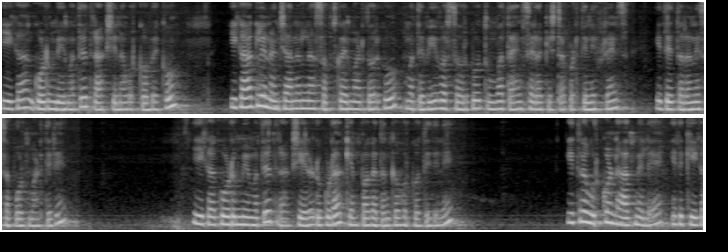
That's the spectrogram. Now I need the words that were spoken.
ಈಗ ಗೋಡಂಬಿ ಮತ್ತು ದ್ರಾಕ್ಷಿನ ಹುರ್ಕೋಬೇಕು. ಈಗಾಗಲೇ ನನ್ನ ಚಾನಲ್ನ ಸಬ್ಸ್ಕ್ರೈಬ್ ಮಾಡಿದವ್ರಿಗೂ ಮತ್ತು ವ್ಯೂವರ್ಸ್ ಅವ್ರಿಗೂ ತುಂಬ ಥ್ಯಾಂಕ್ಸ್ ಹೇಳೋಕ್ಕೆ ಇಷ್ಟಪಡ್ತೀನಿ ಫ್ರೆಂಡ್ಸ್ ಇದೇ ಥರನೇ ಸಪೋರ್ಟ್ ಮಾಡ್ತೀನಿ. ಈಗ ಗೋಡಂಬಿ ಮತ್ತು ದ್ರಾಕ್ಷಿ ಎರಡು ಕೂಡ ಕೆಂಪಾಗ ತನಕ ಹುರ್ಕೋತಿದ್ದೀನಿ. ಈ ಥರ ಹುರ್ಕೊಂಡು ಆದಮೇಲೆ ಇದಕ್ಕೀಗ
